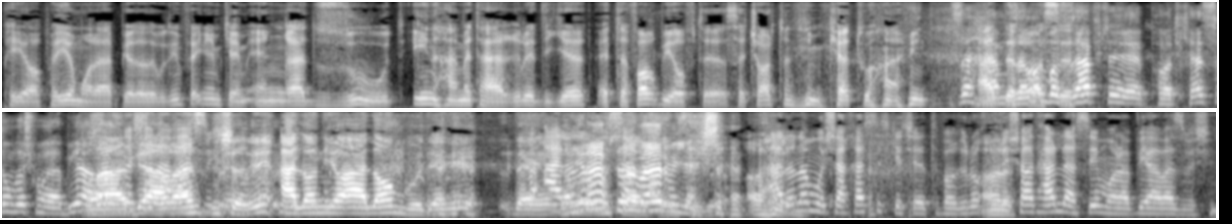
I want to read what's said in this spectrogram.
پیاپی مربی داده بودیم فکر که انقدر زود این همه تغییر دیگه اتفاق بیفته. سه چهار تا نیمکت تو همین همزمان با ضبط پادکست هم داشت مربی عوض عوض می‌شد. الان یا الان بود. یعنی الان رفته برمیگشت الان مشخص نیست که چه اتفاقی رخ میده شاید هر لحظه مربی عوض بشه.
